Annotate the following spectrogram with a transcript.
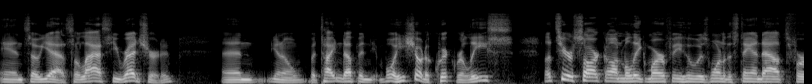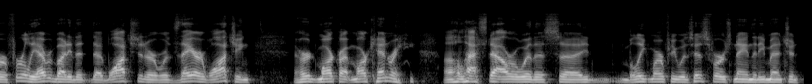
And so yeah, so last he redshirted, and you know, but tightened up, and boy, he showed a quick release. Let's hear Sark on Maalik Murphy, who was one of the standouts for, for really everybody that, that watched it or was there watching. I heard Mark Mark Henry uh, last hour with us. Uh, Maalik Murphy was his first name that he mentioned.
